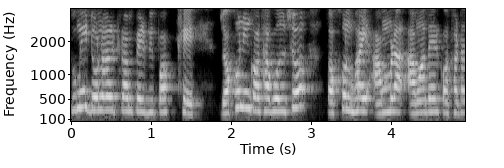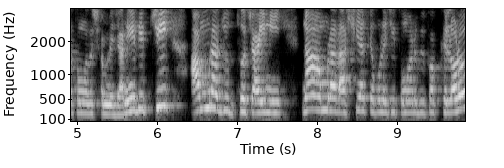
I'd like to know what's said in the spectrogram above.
তুমি ডোনাল্ড ট্রাম্পের বিপক্ষে যখনই কথা বলছো, তখন ভাই আমরা, আমাদের কথাটা তোমাদের সামনে জানিয়ে দিচ্ছি। আমরা যুদ্ধ চাইনি, না আমরা রাশিয়াকে বলেছি তোমার বিপক্ষে লড়ো,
